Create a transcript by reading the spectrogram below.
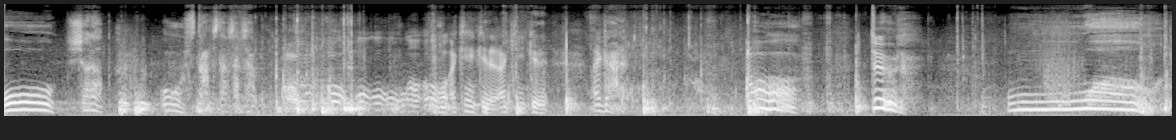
Oh, shut up. Oh, stop, stop, stop, stop. Oh, oh, oh, oh, oh, oh, oh, I can't get it. I can't get it. I got it. Oh, dude. Whoa.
